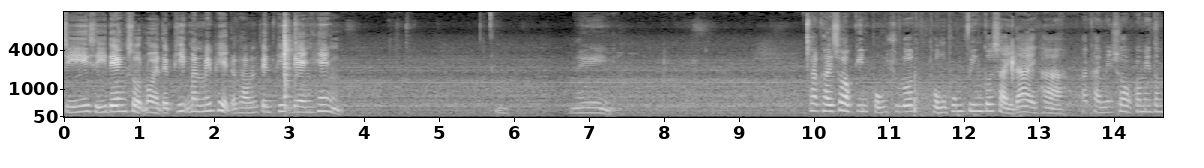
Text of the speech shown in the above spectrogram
สีสีแดงสดหน่อย แต่พริกมันไม่เผ็ดอะค่ะ มันเป็นพริกแดงแห้ง นี่ ถ้าใครชอบกินผงชูรสผงฟุ้งฟิ้งก็ใส่ได้ค่ะ ถ้าใครไม่ชอบก็ไม่ต้อง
